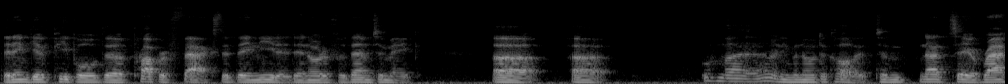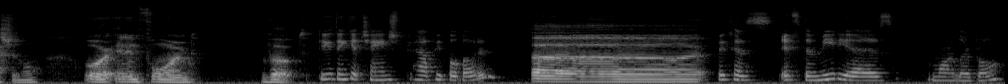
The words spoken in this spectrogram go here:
they didn't give people the proper facts that they needed in order for them to make. Uh, uh, my, I don't even know what to call it. To not say a rational or an informed vote. Do you think it changed how people voted? Uh, Because if the media is more liberal,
